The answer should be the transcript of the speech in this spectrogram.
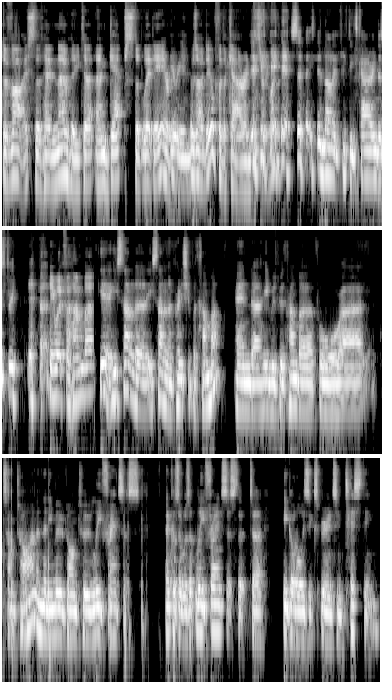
device that had no heater and gaps that let air Air in. in. It was ideal for the car industry. wasn't yes, in the 1950s car industry. it? he worked for Humber. Yeah, he started a he started an apprenticeship with Humber, and uh, he was with Humber for uh, some time, and then he moved on to Lea-Francis, because it was at Lea-Francis that uh, he got all his experience in testing.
